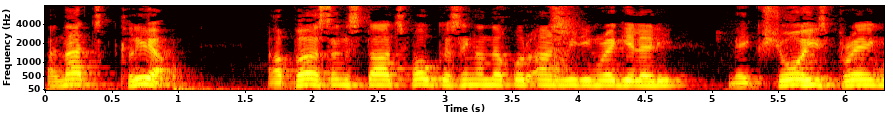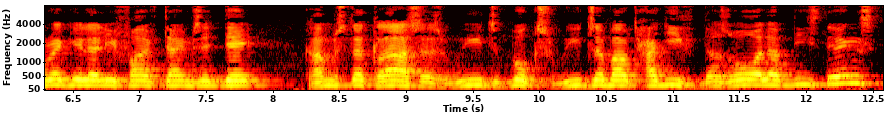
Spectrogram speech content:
and that's clear. A person starts focusing on the Quran, reading regularly, make sure he's praying regularly five times a day, comes to classes, reads books, reads about hadith, does all of these things,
